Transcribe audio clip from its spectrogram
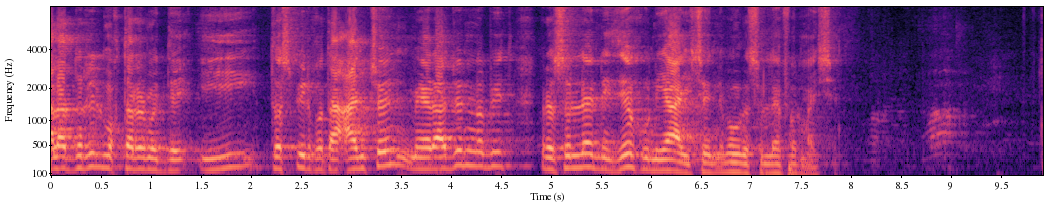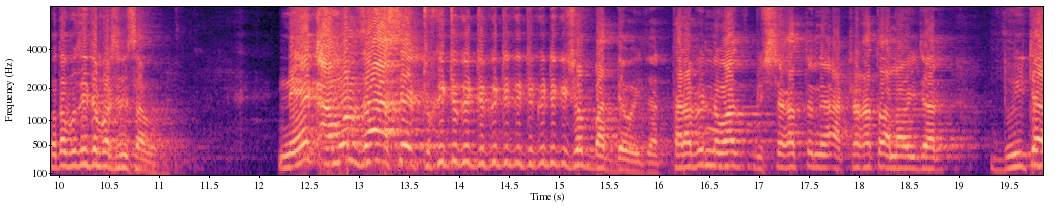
আলাদুল মুখতারের মধ্যে, ই তসবির কথা আনছেন মেয়েরাজুল নবী রসুল্লাহ নিজে শুনিয়া আইছেন এবং রসুল্লাহ ফরমাইছেন। কথা বুঝাইতে পারছেন সাব নেক আমল যা আছে, টুকি টুকি টুকি টুকি টুকি টুকি সব বাদ দেওয়া হয়ে যার। তারাবির নামাজ বিশ টাকাত তো আট আনা হয়ে যার। দুইটা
